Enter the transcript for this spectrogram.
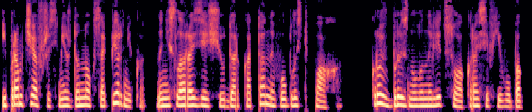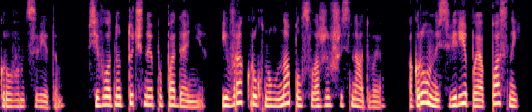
и, промчавшись между ног соперника, нанесла разящий удар катаны в область паха. Кровь брызнула на лицо, окрасив его багровым цветом. Всего одно точное попадание, и враг рухнул на пол, сложившись надвое. Огромный, свирепый, опасный,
